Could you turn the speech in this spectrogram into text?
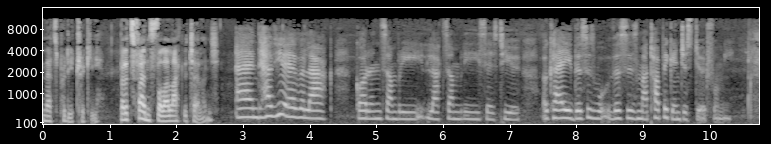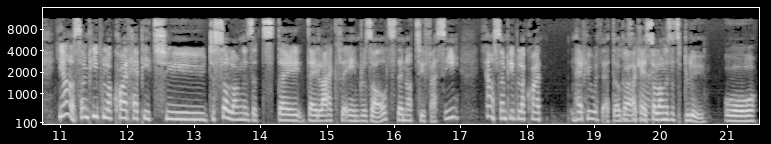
And that's pretty tricky. But it's fun still. I like the challenge. And have you ever like gotten somebody like somebody says to you, "Okay, this is what this is my topic, and just do it for me." Yeah, some people are quite happy to just so long as it's they they like the end results. They're not too fussy. Yeah, some people are quite happy with that. They'll go, okay, going. so long as it's blue, or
